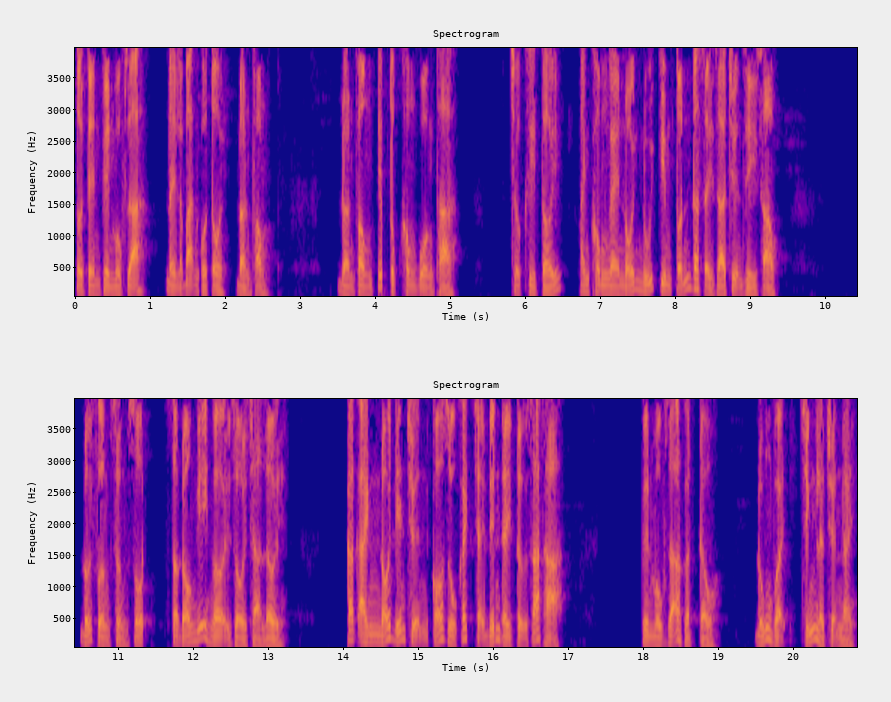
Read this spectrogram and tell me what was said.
tôi tên viên mục giã. Đây là bạn của tôi, Đoàn Phong. Đoàn phòng tiếp tục không buồn thà. Trước khi tới, anh không nghe nói núi Kim Tuấn đã xảy ra chuyện gì sao? Đối phương sừng sốt, sau đó nghĩ ngợi rồi trả lời. Các anh nói đến chuyện có du khách chạy đến đây tự sát hả? Viên mục giã gật đầu. Đúng vậy, chính là chuyện này.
